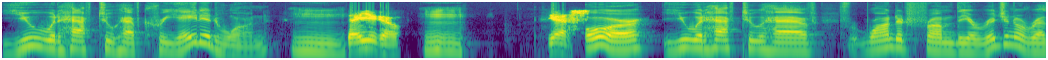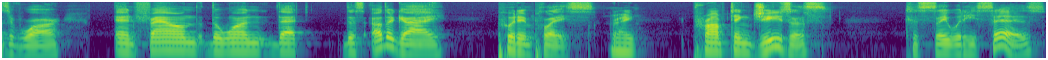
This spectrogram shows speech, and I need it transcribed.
You would have to have created one, Mm. There you go. Mm. Yes. or you would have to have wandered from the original reservoir and found the one that this other guy put in place, Right. prompting Jesus to say what he says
